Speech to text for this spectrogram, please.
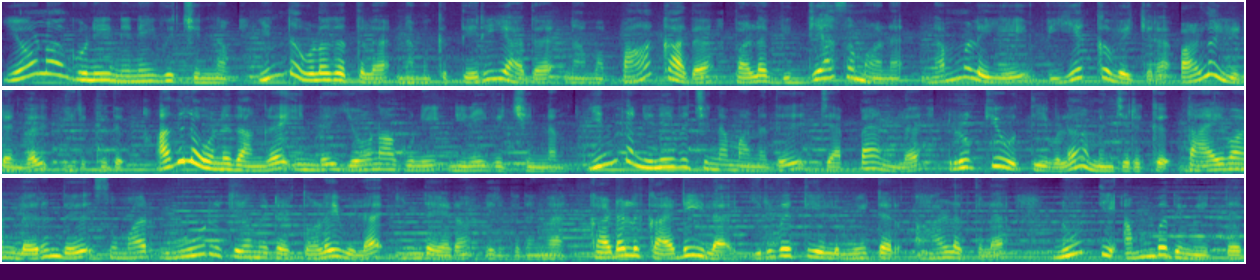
யோனாகுனி நினைவு சின்னம். இந்த உலகத்துல நமக்கு தெரியாத நாம பார்க்காத பல வித்தியாசமான நம்மளையே வியக்க வைக்கிற பல இடங்கள் இருக்குது. அதுல ஒண்ணுதாங்க இந்த யோனாகுனி நினைவு சின்னம். இந்த நினைவு சின்னமானது ஜப்பான்ல ருக்யூ தீவுல அமைஞ்சிருக்கு. தாய்வான்ல இருந்து சுமார் நூறு கிலோமீட்டர் தொலைவில் இந்த இடம் இருக்குதுங்க. கடலுக்கு அடியில இருபத்தி ஏழு மீட்டர் ஆழத்துல நூத்தி ஐம்பது மீட்டர்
